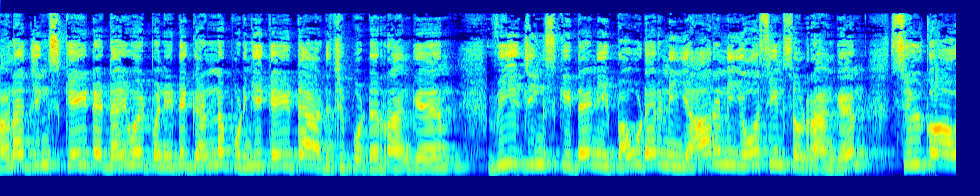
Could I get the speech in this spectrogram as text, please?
ஆனால் ஜிங்ஸ் கெயிட்டை டைவர்ட் பண்ணிட்டு கன்னை பிடுங்கி கெயிட்டை அடிச்சு போட்டுடுறாங்க. வி ஜிங்ஸ் கிட்ட நீ பவுடர் நீ யாருன்னு யோசின்னு சொல்கிறாங்க சில்கோ அவ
